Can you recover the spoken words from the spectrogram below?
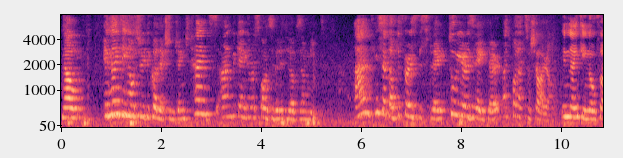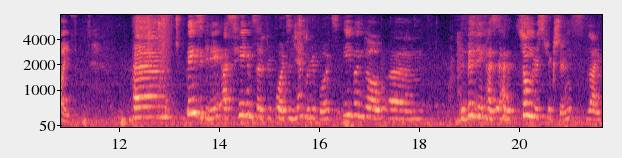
Now, in 1903, the collection changed hands and became the responsibility of Zammit. And he set up the first display two years later at Palazzo Xara in 1905. Um, basically, as he himself reports in the annual reports, even though um, the building has had its own restrictions, like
